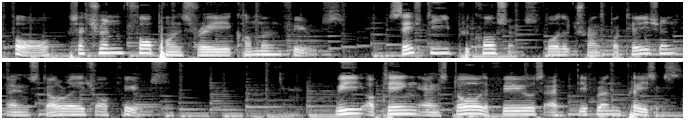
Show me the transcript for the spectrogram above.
4, Section 4.3 Common Fuels Safety Precautions for the Transportation and Storage of Fuels. We obtain and store the fuels at different places.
